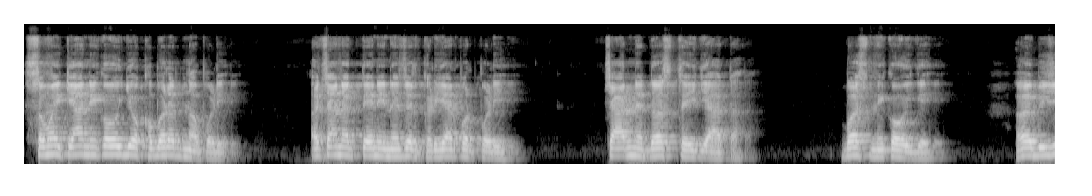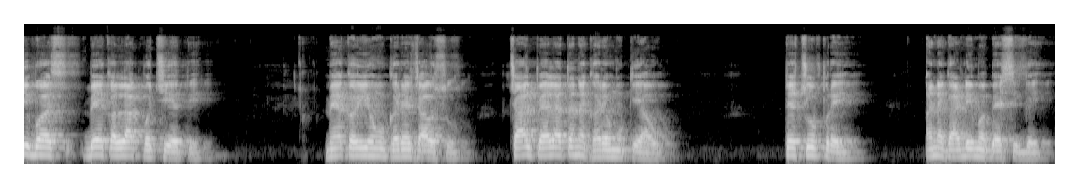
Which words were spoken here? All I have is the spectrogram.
સમય ક્યાં નીકળી ગયો ખબર જ ન પડી. અચાનક તેની નજર ઘડિયાળ પર પડી. ચારને દસ થઈ ગયા હતા. બસ નીકળી ગઈ. હવે બીજી બસ બે કલાક પછી હતી. મેં કહ્યું, હું ઘરે જાઉં છું. ચાલ, પહેલાં તને ઘરે મૂકી આવું. તે ચૂપ રહી અને ગાડીમાં બેસી ગઈ.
